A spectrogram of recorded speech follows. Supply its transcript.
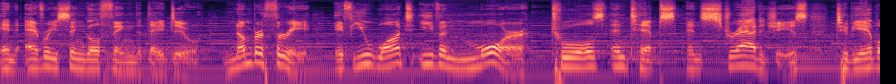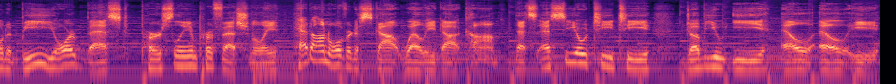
in every single thing that they do. Number three, if you want even more tools and tips and strategies to be able to be your best personally and professionally, head on over to scottwelle.com. That's S C O T T W E L L E.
